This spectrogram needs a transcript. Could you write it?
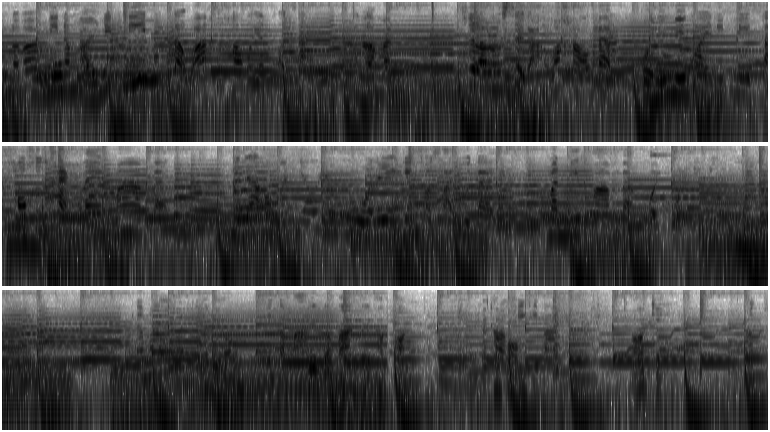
มๆแล้วก็มีน้ำไหลมูกนิดๆแต่ว่าคือเขาก็ยังสดใสอยู่นะแต่มันคือเรารู้สึกอะว่าเขาแบบป่วยนิดป่วยนิดๆแต่เขาคือแข็งแรงมากแบบเหมือนอยากออกมาเย่างเงี้ยยังสดใสอยู่แต่มันมีความแบบป่วยๆนิดนึงแล้วเมื่อไหร่วันๆเกิดเดี๋ยวรีบกลับบ้านรีบกลับบ้านไปพักผ่อน ไปกรองเค้กที่บ้านโอเค โอเค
